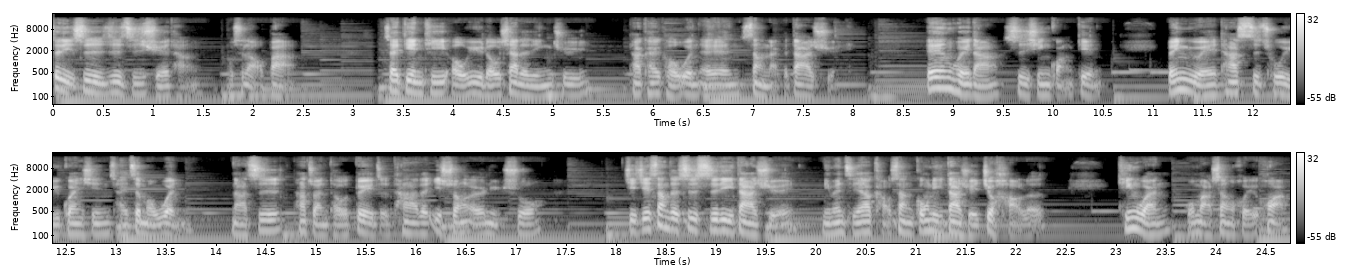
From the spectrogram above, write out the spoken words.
这里是日知学堂，我是老爸。在电梯偶遇楼下的邻居，他开口问 AN 上哪个大学，AN 回答世新广电。本以为他是出于关心才这么问，哪知他转头对着他的一双儿女说：“姐姐上的是私立大学，你们只要考上公立大学就好了。”听完，我马上回话：“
